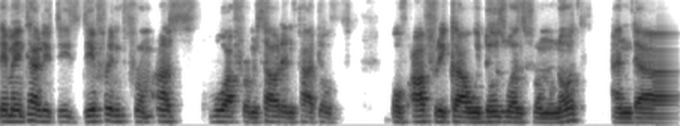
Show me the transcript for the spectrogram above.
the mentality is different from us who are from southern part of, of Africa with those ones from north and uh,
